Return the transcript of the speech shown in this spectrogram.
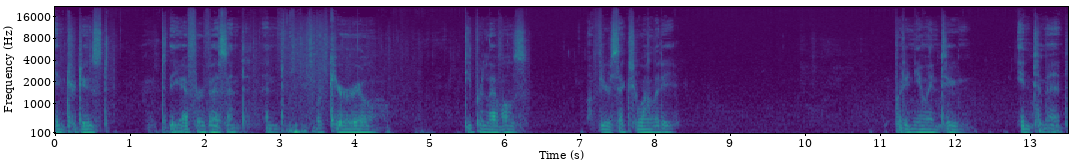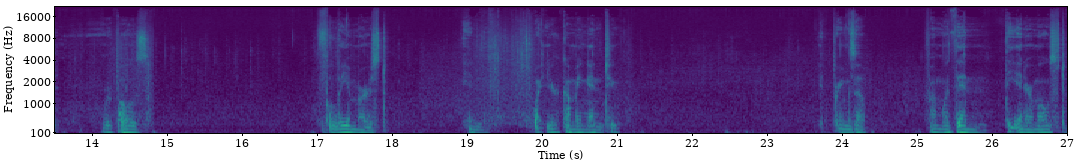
introduced to the effervescent and mercurial deeper levels of your sexuality, putting you into intimate repose, fully immersed in what you're coming into. It brings up from within the innermost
